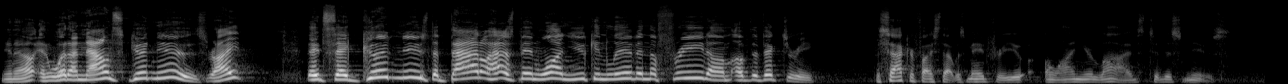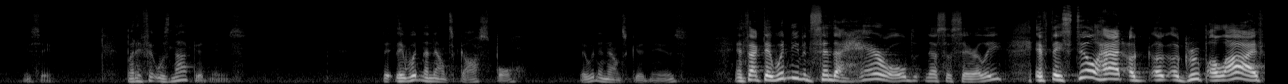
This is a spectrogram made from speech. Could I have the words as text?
you know, and would announce good news, right? They'd say, Good news, the battle has been won. You can live in the freedom of the victory. The sacrifice that was made for you, align your lives to this news, you see. But if it was not good news, they wouldn't announce gospel, they wouldn't announce good news. In fact, they wouldn't even send a herald necessarily. If they still had a, a, a, group alive,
